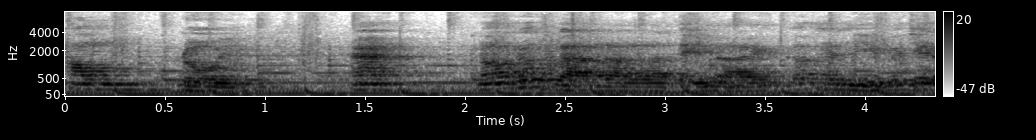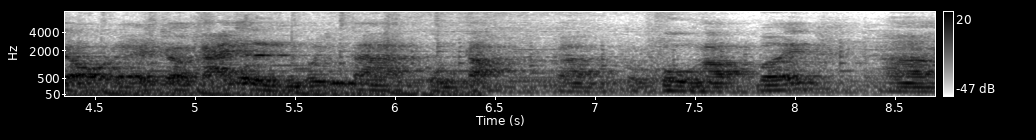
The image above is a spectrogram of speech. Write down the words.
hông đùi ha. Nó rất là, là, là tiện lợi có thêm nhiều cái chế độ để cho cả gia đình của chúng ta cùng tập và phù hợp với à,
